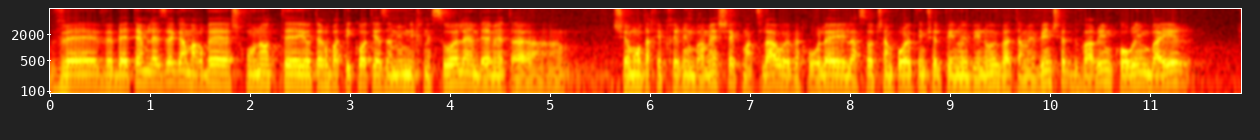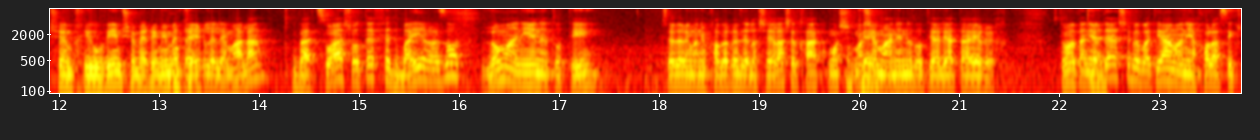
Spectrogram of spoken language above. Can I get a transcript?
ו- ובהתאם לזה גם הרבה שכונות אה, יותר ותיקות, יזמים נכנסו אליהם, באמת השמות הכי בכירים במשק, מצלאווי וכולי, לעשות שם פרויקטים של פינוי-בינוי, ואתה מבין שדברים קורים בעיר שהם חיוביים, שמרימים okay. את אוקיי. העיר ללמעלה, והתשואה השוטפת בעיר הזאת לא מעניינת אותי, בסדר, אם אני מחבר את זה לשאלה שלך, כמו okay. מה אוקיי. שמעניינת אותי עליית הערך. זאת אומרת, okay. אני כן. יודע שבבת ים אני יכול להשיג 3%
